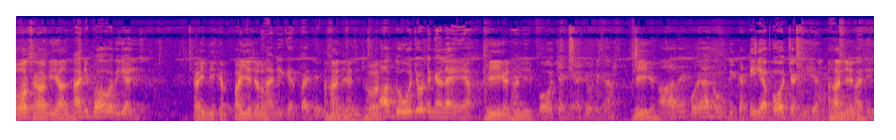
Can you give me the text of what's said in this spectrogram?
ਹੋਰ ਸੁਣਾਓ ਕੀ ਹਾਲ ਜੀ? ਹਾਂਜੀ ਬਹੁਤ ਵਧੀਆ ਜੀ। ਚਾਹੀਦੀ ਕਿਰਪਾ ਹੀ ਹੈ ਚਲੋ। ਹਾਂਜੀ ਕਿਰਪਾ ਜੀ ਹਾਂਜੀ ਹਾਂਜੀ ਹੋਰ? ਆ ਦੋ ਝੋਟੀਆਂ ਲਏ ਆ। ਠੀਕ ਹੈ ਠੀਕ ਹਾਂਜੀ ਹੈ। ਬਹੁਤ ਚੰਗੀਆਂ ਝੋਟੀਆਂ। ਠੀਕ ਹੈ। ਆ ਤੇ ਕੋਇਆ ਨੂਰ ਦੀ ਕੱਟੀ ਆ ਬਹੁਤ ਚੰਗੀ ਆ। ਹਾਂਜੀ, ਹਾਂਜੀ।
